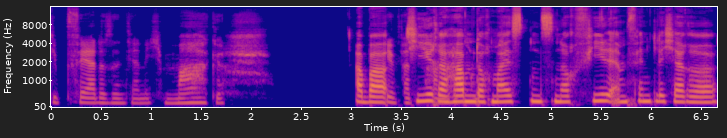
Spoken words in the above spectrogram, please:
die Pferde sind ja nicht magisch. Aber Jedenfalls Tiere haben doch meistens noch viel empfindlichere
